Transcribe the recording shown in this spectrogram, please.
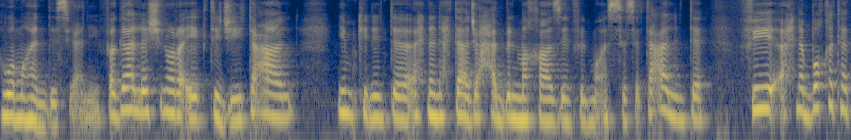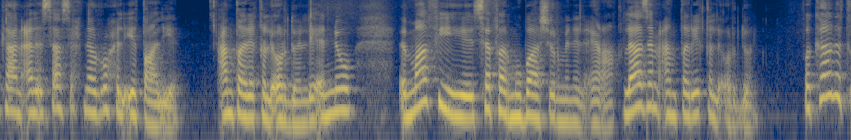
هو مهندس يعني. فقال له شنو رأيك تجي؟ تعال يمكن أنت إحنا نحتاج أحد بالمخازن في المؤسسة. تعال أنت. في إحنا بوقتها كان على أساس إحنا نروح لإيطاليا عن طريق الأردن لأنه ما في سفر مباشر من العراق لازم عن طريق الأردن. فكانت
